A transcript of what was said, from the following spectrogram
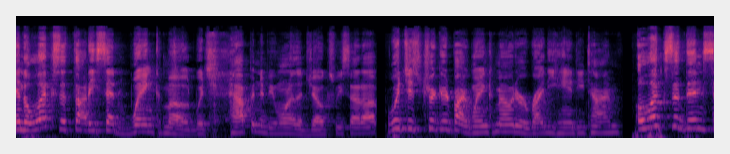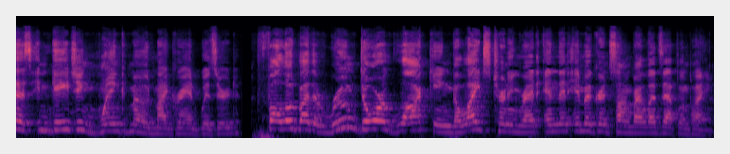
And Alexa thought he said wank mode, which happened to be one of the jokes we set up, which is triggered by wank mode or righty handy time. Alexa then says engaging wank mode, my grand wizard, followed by the room door locking, the lights turning red, and then immigrant song by Led Zeppelin playing.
